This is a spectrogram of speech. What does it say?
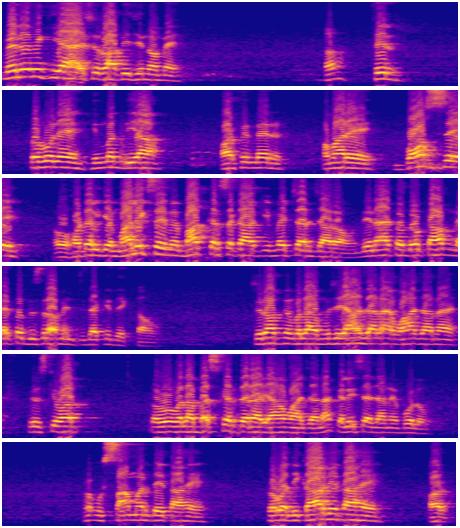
मैंने भी किया है शुरुआती दिनों में। हा? फिर प्रभु ने हिम्मत दिया और फिर मेरे हमारे बॉस से होटल के मालिक से मैं बात कर सका कि मैं चर्च जा रहा हूँ। देना है तो दो काम, नहीं तो दूसरा मैं जाके देखता हूँ। शुरुआत में बोला, मुझे यहाँ जाना है, वहाँ जाना है। फिर उसके बाद प्रभु बोला, बस कर तेरा यहाँ, वहाँ जाना। कलीसिया जाने, बोलो। प्रभु सामर देता है, प्रभु अधिकार देता है और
